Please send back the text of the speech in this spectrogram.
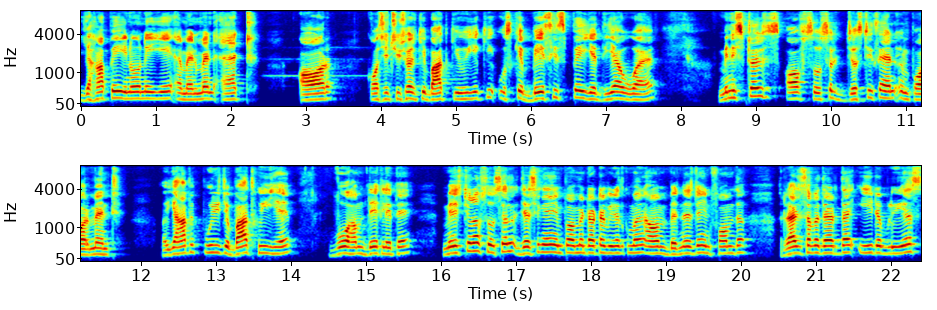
यहाँ पे इन्होंने ये अमेंडमेंट एक्ट और कॉन्स्टिट्यूशन की बात की हुई है कि उसके बेसिस पे ये दिया हुआ है ministers of social justice and empowerment और यहाँ पे पूरी जो बात हुई है, वो हम देख लेते हैं। Minister of social justice and empowerment doctor Virendra Kumar on business day inform the Rajya Sabha that the E W S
